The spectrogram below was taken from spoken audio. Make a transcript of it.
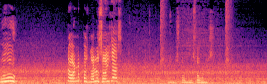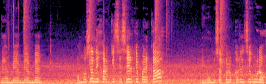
¡Uh! No, bueno, pues no los oigas. Vámonos, vámonos, vámonos. Vean, vean, vean, vean. Vamos a dejar que se acerque para acá. Y vamos a colocar el seguro.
